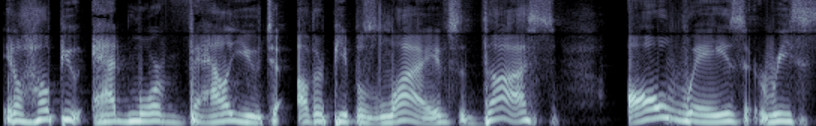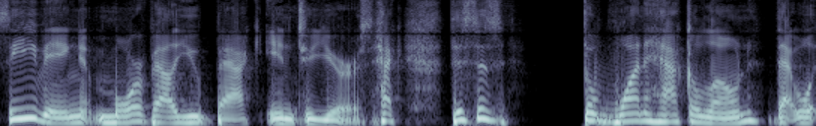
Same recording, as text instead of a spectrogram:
it'll help you add more value to other people's lives, thus, always receiving more value back into yours. Heck, this is the one hack alone that will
